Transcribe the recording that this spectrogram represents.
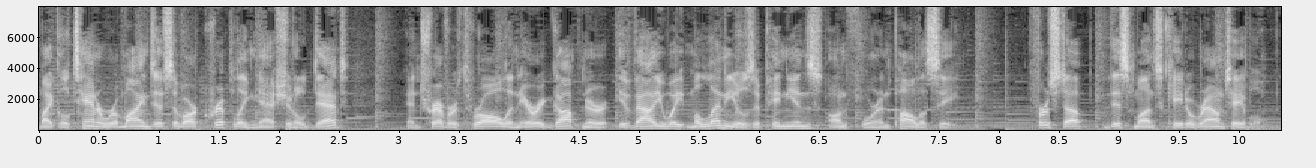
Michael Tanner reminds us of our crippling national debt. And Trevor Thrall and Erik Goepner evaluate millennials' opinions on foreign policy. First up, this month's Cato Roundtable.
